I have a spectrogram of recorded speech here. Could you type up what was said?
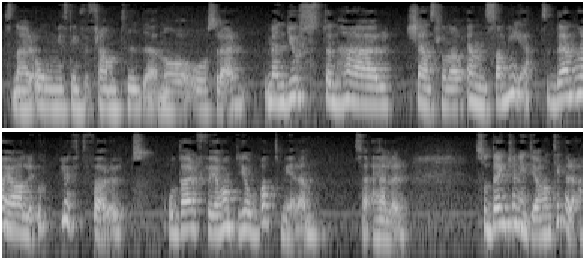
sån här ångest inför framtiden och, och sådär. Men just den här känslan av ensamhet, den har jag aldrig upplevt förut. Och därför, jag har inte jobbat med den så här heller. Så den kan inte jag hantera.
